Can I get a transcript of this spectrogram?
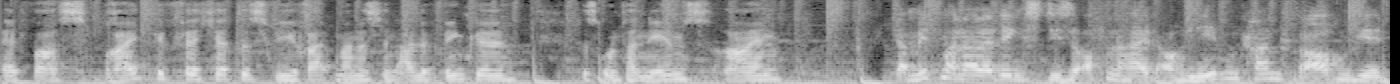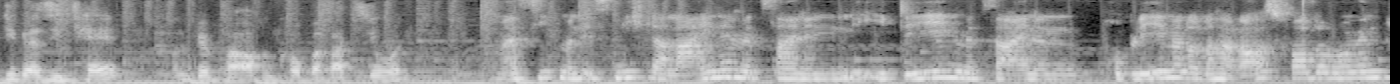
etwas breit gefächertes? Wie reibt man es in alle Winkel des Unternehmens rein? Damit man allerdings diese Offenheit auch leben kann, brauchen wir Diversität und wir brauchen Kooperation. Man sieht, man ist nicht alleine mit seinen Ideen, mit seinen Problemen oder Herausforderungen.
